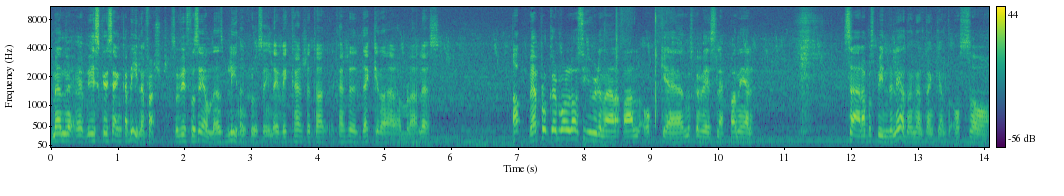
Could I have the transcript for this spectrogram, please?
Men eh, vi ska ju sänka bilen först så vi får se om det ens blir någon cruising. Vi kanske, tar, kanske däcken här ramlar lös. Ja, vi har plockat loss hjulen i alla fall och eh, nu ska vi släppa ner sära på spindelleden helt enkelt och så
